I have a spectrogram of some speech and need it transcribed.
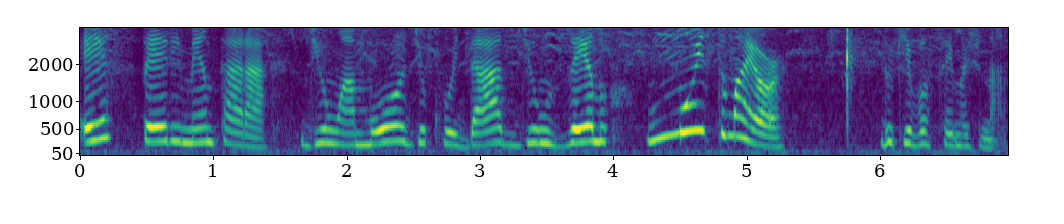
experimentará de um amor, de cuidado, de um zelo muito maior do que você imaginava.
